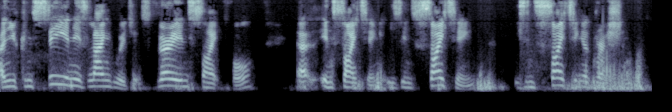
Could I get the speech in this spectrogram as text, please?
And you can see in his language, it's very insightful, uh, inciting. He's inciting, he's inciting aggression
